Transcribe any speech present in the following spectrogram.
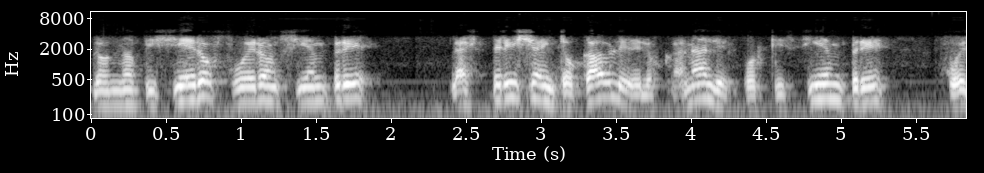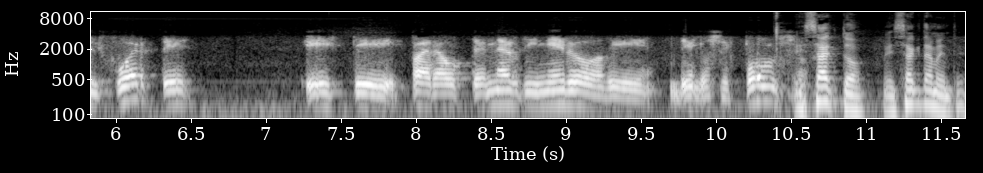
los noticieros fueron siempre la estrella intocable de los canales, porque siempre fue el fuerte este, para obtener dinero de, los sponsors. Exacto, exactamente.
